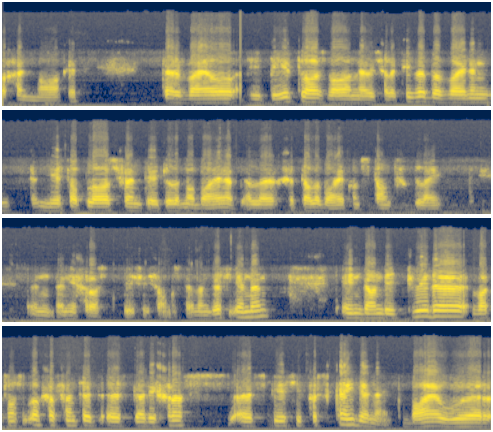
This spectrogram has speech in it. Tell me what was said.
begin maak het terwyl die buurplaas waar nou selektiewe beweiding meestal plaasvind het hulle maar baie hulle getalle baie konstant gebly in in die grasspesies samestelling. Dis een ding. En dan die tweede wat ons ook gevind het is dat die gras spesies verskeidenheid baie hoër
